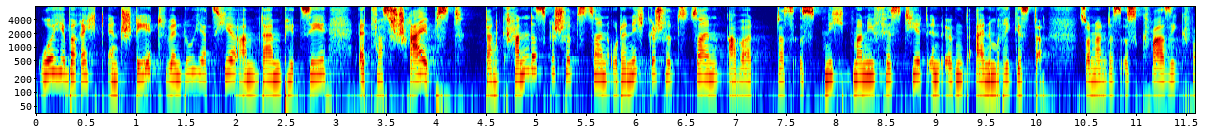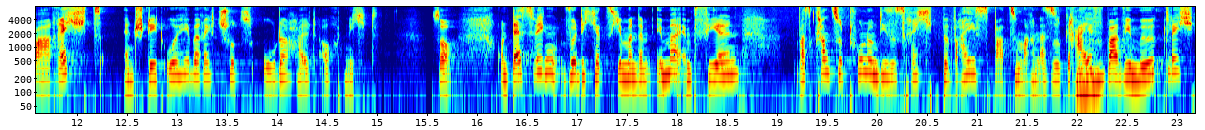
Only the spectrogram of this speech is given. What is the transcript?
Urheberrecht entsteht, wenn du jetzt hier an deinem PC etwas schreibst, dann kann das geschützt sein oder nicht geschützt sein, aber das ist nicht manifestiert in irgendeinem Register, sondern das ist quasi qua Recht entsteht Urheberrechtsschutz oder halt auch nicht. So, und deswegen würde ich jetzt jemandem immer empfehlen, was kannst du tun, um dieses Recht beweisbar zu machen, also so greifbar mhm. wie möglich?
